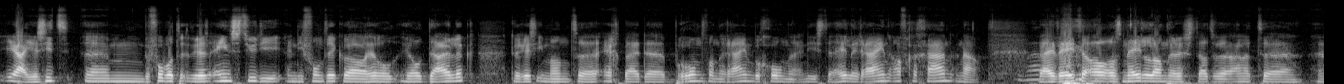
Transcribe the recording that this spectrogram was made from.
Ja, je ziet um, bijvoorbeeld, er is één studie en die vond ik wel heel, heel duidelijk. Er is iemand uh, echt bij de bron van de Rijn begonnen en die is de hele Rijn afgegaan. Nou, wow. wij weten al als Nederlanders dat we aan het uh, uh,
